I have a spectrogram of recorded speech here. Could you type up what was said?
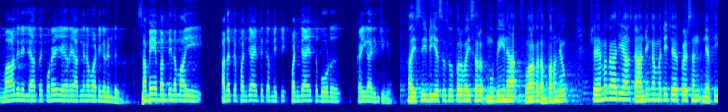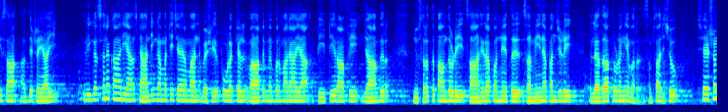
വാതിലില്ലാത്ത കുറേയേറെ അംഗനവാടികളുണ്ട്. സമയബന്ധിതമായി അതൊക്കെ പഞ്ചായത്ത് കമ്മിറ്റി പഞ്ചായത്ത് ബോർഡ് കൈകാര്യം ചെയ്യും. I C D S supervisor Mubeena സ്വാഗതം പറഞ്ഞു. ക്ഷേമകാര്യ സ്റ്റാൻഡിംഗ് കമ്മിറ്റി ചെയർപേഴ്സൺ നഫീസ അധ്യക്ഷയായി. വികസനകാര്യ standing committee chairman Basheer Poolakkal ward മെമ്പർമാരായ ടി ടി റാഫി ജാബിർ നുസ്രത്ത് പാന്തോടി സാഹിറ പൊന്നേത്ത് സമീന പഞ്ചിളി ലത തുടങ്ങിയവർ സംസാരിച്ചു. ശേഷം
